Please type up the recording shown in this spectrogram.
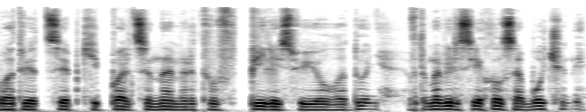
В ответ цепкие пальцы намертво впились в ее ладонь. Автомобиль съехал с обочины.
